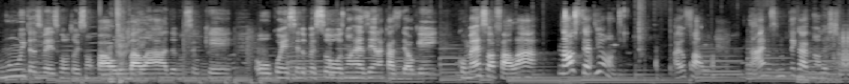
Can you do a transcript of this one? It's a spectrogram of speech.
muitas vezes quando eu tô em São Paulo, em balada, não sei o quê, ou conhecendo pessoas, numa resenha na casa de alguém, começo a falar, nossa, você é de onde? Aí eu falo, ai, você não tem cara de nordestina.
